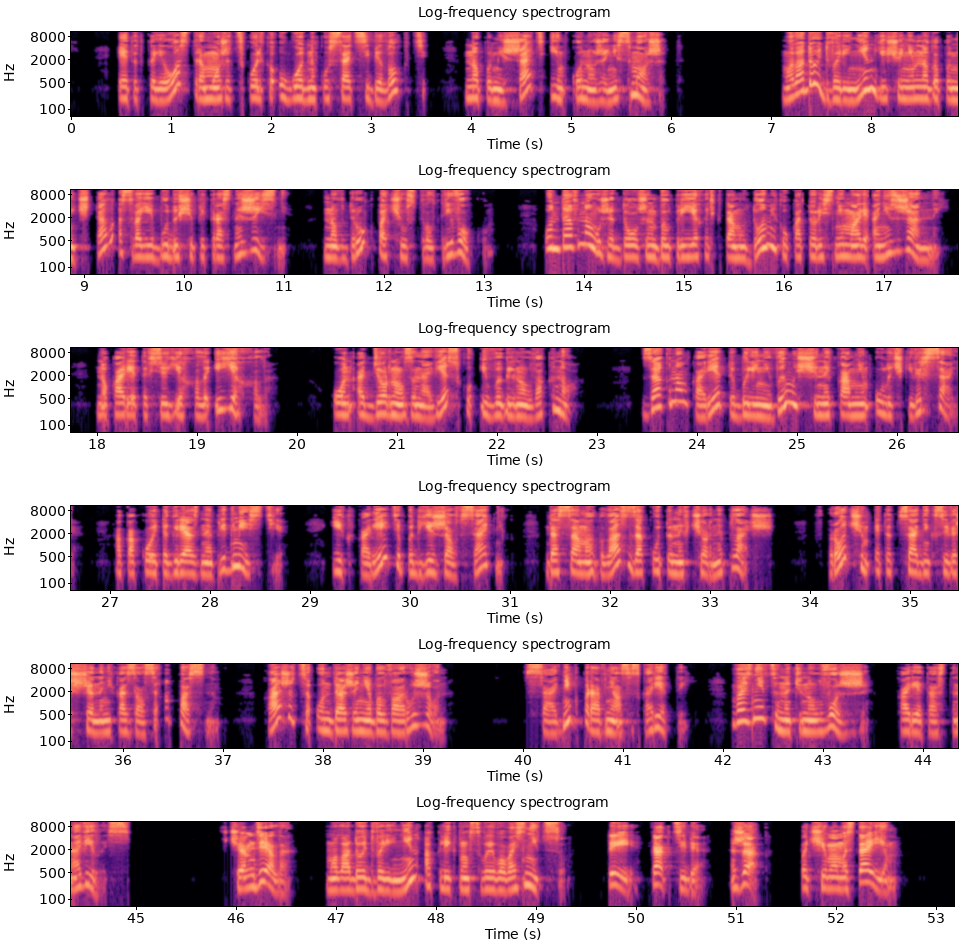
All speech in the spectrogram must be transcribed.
Этот Калиостро может сколько угодно кусать себе локти, но помешать им он уже не сможет. Молодой дворянин еще немного помечтал о своей будущей прекрасной жизни, но вдруг почувствовал тревогу. Он давно уже должен был приехать к тому домику, который снимали они с Жанной, но карета все ехала и ехала. Он отдернул занавеску и выглянул в окно. За окном кареты были не вымощены камнем улочки Версаля, а какое-то грязное предместье. И к карете подъезжал всадник, до самых глаз закутанный в черный плащ. Впрочем, этот всадник совершенно не казался опасным. Кажется, он даже не был вооружен. Всадник поравнялся с каретой. Возница натянул вожжи. Карета остановилась. «В чем дело?» Молодой дворянин окликнул своего возницу. «Ты, как тебя? Жак, почему мы стоим?»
